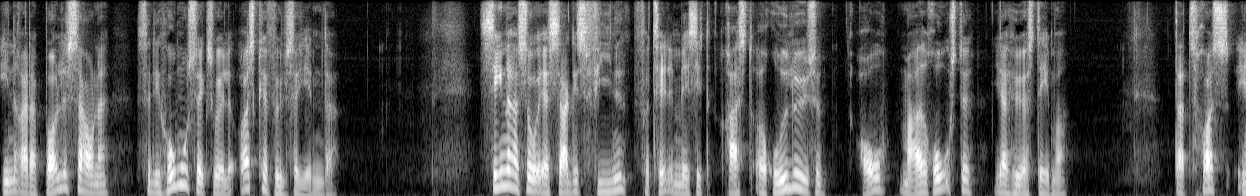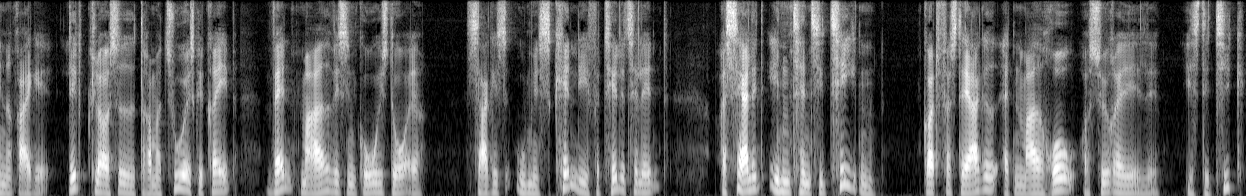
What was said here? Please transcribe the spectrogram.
indretter bollesavner, så de homoseksuelle også kan føle sig hjemme der. Senere så jeg Sakis fine, fortællemæssigt rest og rodløse og meget roste, jeg hører stemmer. Der trods en række lidt klodsede dramaturgiske greb vandt meget ved sin gode historie, Sakis umiskendelige fortælletalent, og særligt intensiteten, godt forstærket af den meget rå og surreale æstetik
